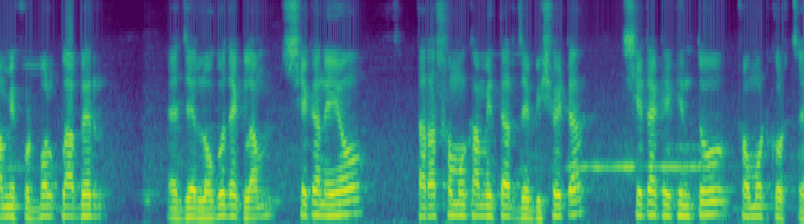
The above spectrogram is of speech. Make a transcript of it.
আমি ফুটবল ক্লাবের যে লোগো দেখলাম, সেখানেও তারা সমকামিতার যে বিষয়টা, সেটাকে কিন্তু প্রমোট করছে।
